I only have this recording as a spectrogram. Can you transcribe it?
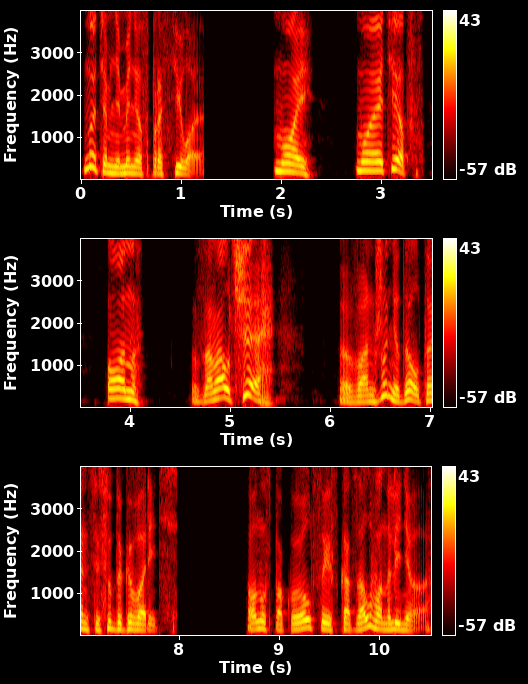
но тем не менее спросила. «Мой... мой отец, он...» «Замолчи!» Ван Джо не дал Тан договорить. Он успокоился и сказал Ван Линю.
